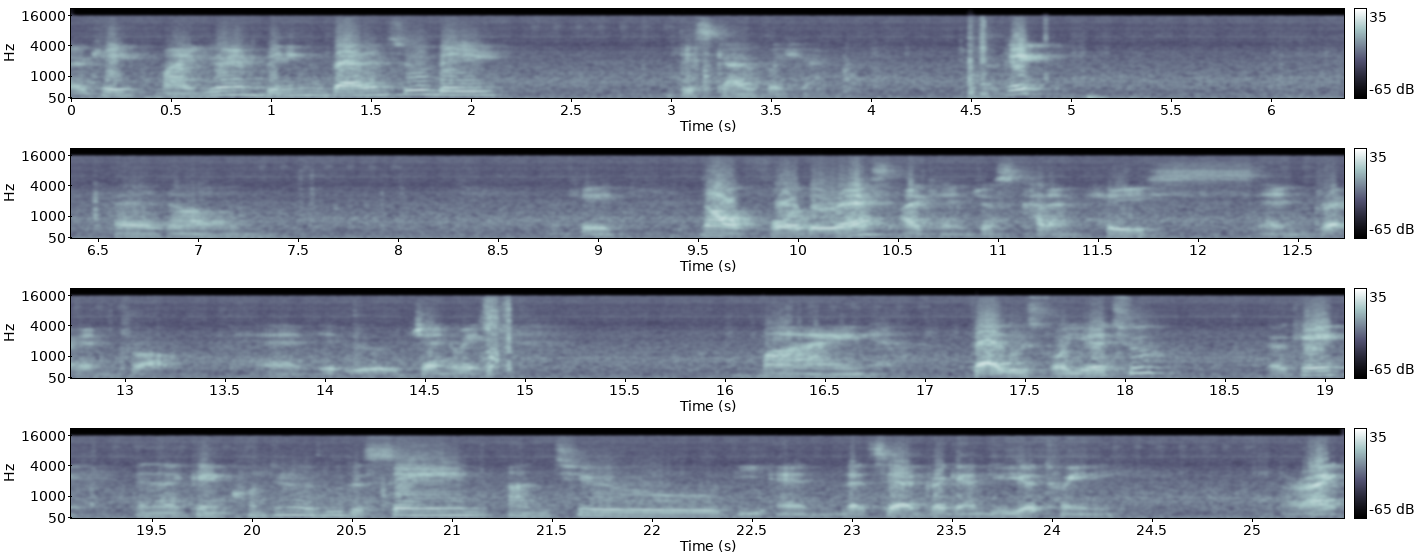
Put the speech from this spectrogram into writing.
okay my year end beginning balance will be this guy over here. Okay? And um, okay. Now for the rest I can just cut and paste and drag and drop. And it will generate my values for year 2 okay and I can continue to do the same until the end. Let's say I drag it until year 20 alright?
